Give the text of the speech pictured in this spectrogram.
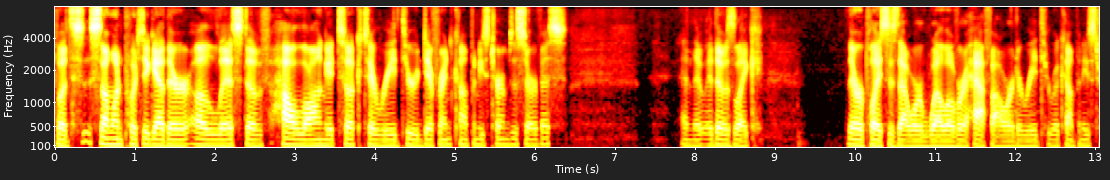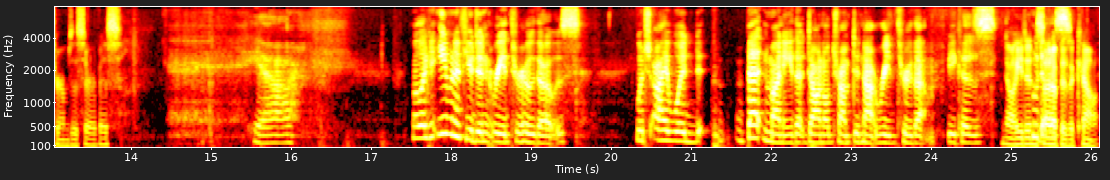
but s- someone put together a list of how long it took to read through different companies' terms of service. And there, there was like, there were places that were well over a half hour to read through a company's terms of service. Yeah. Well, like, even if you didn't read through those, which I would bet money that Donald Trump did not read through them because, No, he didn't set up his account.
